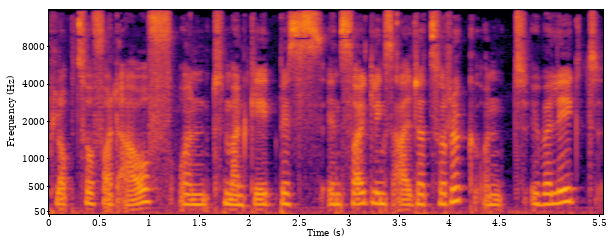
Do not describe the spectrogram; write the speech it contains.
ploppt sofort auf und man geht bis ins Säuglingsalter zurück und überlegt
